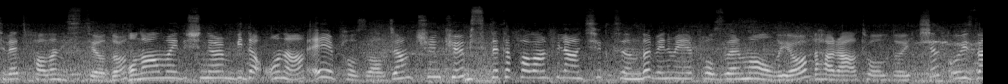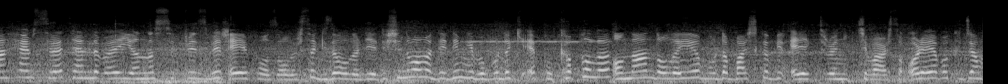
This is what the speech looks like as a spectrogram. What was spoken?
sivet falan istiyordu. Onu almayı düşünüyorum. Bir de ona AirPods alacağım. Çünkü bisiklete falan filan çıktığında benim AirPods'larımı alıyor. Daha rahat olduğu için. O yüzden hem sivet hem de böyle yanına sürpriz bir AirPods olursa güzel olur diye düşündüm ama dediğim gibi buradaki Apple kapalı. Ondan dolayı burada başka bir elektronikçi varsa oraya bakacağım.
